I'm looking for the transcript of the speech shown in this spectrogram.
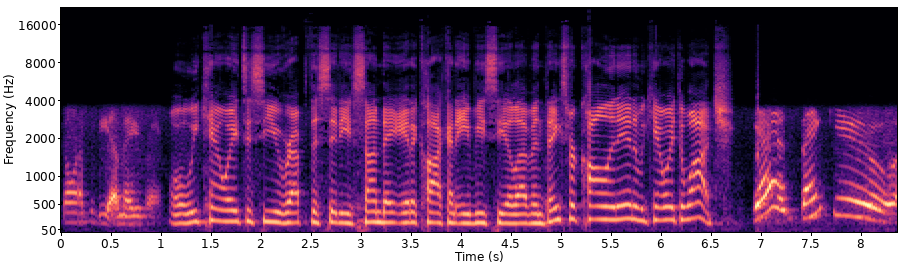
going to be amazing. Well, we can't wait to see you rep the city Sunday, 8 o'clock on ABC 11. Thanks for calling in, and we can't wait to watch. Yes, thank you.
